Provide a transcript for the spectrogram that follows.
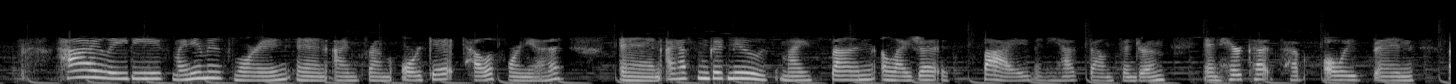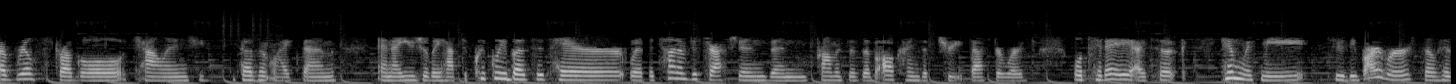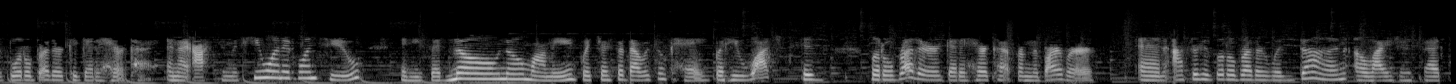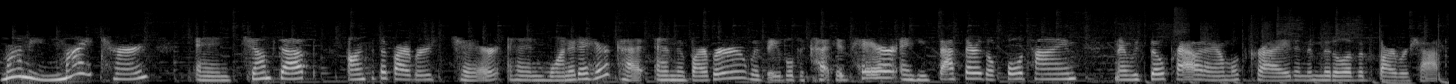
Hi, ladies. My name is Lauren, and I'm from Orchid, California. And I have some good news. My son Elijah is five, and he has Down syndrome. And haircuts have always been a real struggle, challenge. He doesn't like them. And I usually have to quickly buzz his hair with a ton of distractions and promises of all kinds of treats afterwards. Well, today I took him with me to the barber so his little brother could get a haircut. And I asked him if he wanted one too. And he said, no, no, mommy, which I said that was okay. But he watched his little brother get a haircut from the barber. And after his little brother was done, Elijah said, mommy, my turn, and jumped up onto the barber's chair and wanted a haircut. And the barber was able to cut his hair and he sat there the whole time. And I was so proud, I almost cried in the middle of a barber shop.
